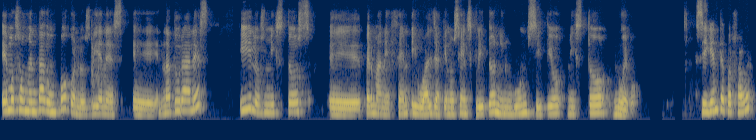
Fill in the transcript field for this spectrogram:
Hemos aumentado un poco en los bienes eh, naturales y los mixtos permanecen igual, ya que no se ha inscrito ningún sitio mixto nuevo. Siguiente, por favor.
